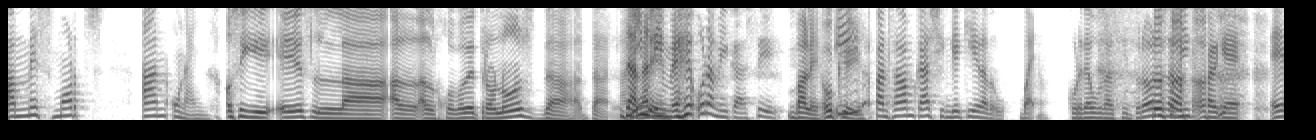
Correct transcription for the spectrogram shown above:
amb més morts en un any. O sigui, és la, el, el Juego de Tronos de, de De l'anime, una mica, sí. Vale, ok. I pensàvem que Shingeki era dur. Bueno, cordeu-vos els cinturons, amics, perquè eh,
